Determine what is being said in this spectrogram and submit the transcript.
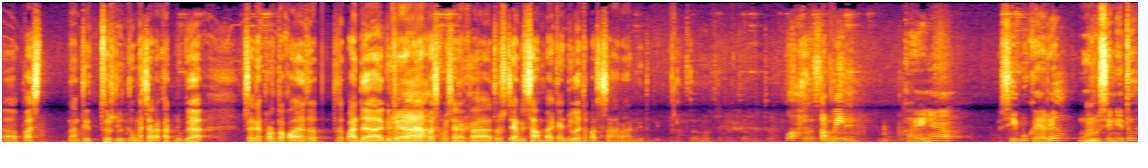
uh, pas nanti terjun ke masyarakat juga, misalnya protokolnya tetap, tetap ada gitu Ya. kan ya, pas ke masyarakat. Terus yang disampaikan juga tepat sasaran gitu. gitu. Wah, tapi kayaknya sibuk ya Real ngurusin itu.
